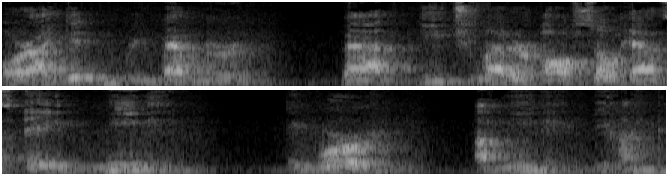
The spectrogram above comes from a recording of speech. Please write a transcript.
or I didn't remember that each letter also has a meaning, a word, a meaning behind it.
